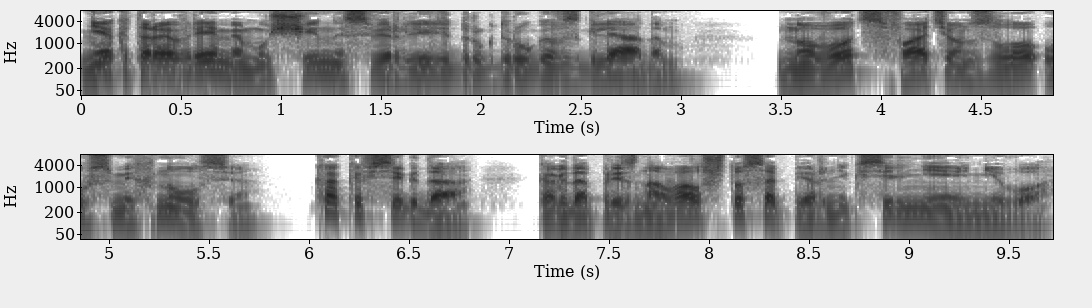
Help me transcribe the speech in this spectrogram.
Некоторое время мужчины сверлили друг друга взглядом, но вот Сфатион зло усмехнулся, как и всегда, когда признавал, что соперник сильнее него,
